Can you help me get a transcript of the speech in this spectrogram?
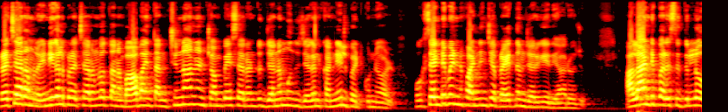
ప్రచారంలో ఎన్నికల ప్రచారంలో తన బాబాయిని తన చిన్నాన్నని చంపేశారంటూ జనం ముందు జగన్ కన్నీళ్ళు పెట్టుకునేవాళ్ళు. ఒక సెంటిమెంట్ని పండించే ప్రయత్నం జరిగేది ఆ రోజు. అలాంటి పరిస్థితుల్లో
